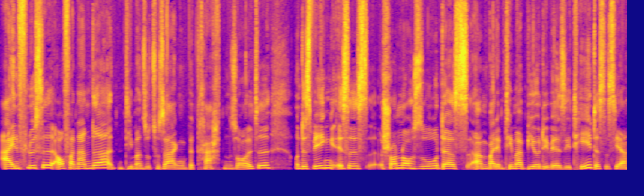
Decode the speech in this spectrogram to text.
Einflüsse aufeinander, die man sozusagen betrachten sollte. Und deswegen ist es schon noch so, dass ähm, bei dem Thema Biodiversität, das ist ja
